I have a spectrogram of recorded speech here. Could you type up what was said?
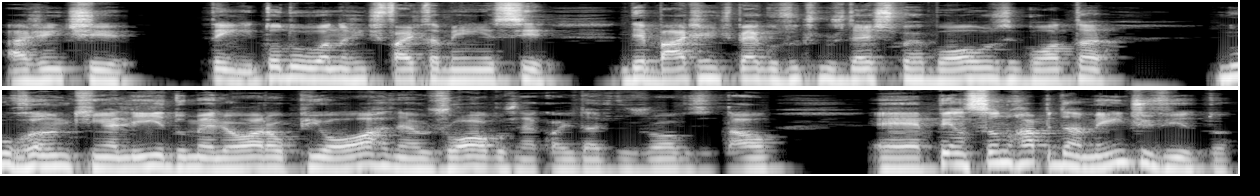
A gente tem. Todo ano a gente faz também esse debate, a gente pega os últimos 10 Super Bowls e bota no ranking ali do melhor ao pior, né? Os jogos, né? A qualidade dos jogos e tal. É, pensando rapidamente, Vitor,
